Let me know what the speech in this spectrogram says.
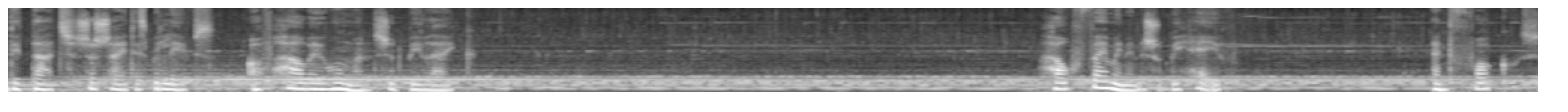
Detach society's beliefs of how a woman should be like. How feminine should behave and focus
